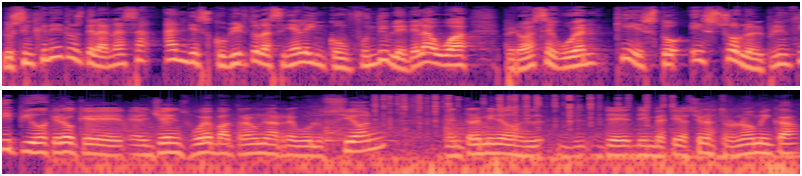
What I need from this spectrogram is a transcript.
los ingenieros de la NASA han descubierto la señal inconfundible del agua, pero aseguran que esto es solo el principio. Creo que el James Webb va a traer una revolución en términos de, investigación astronómica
